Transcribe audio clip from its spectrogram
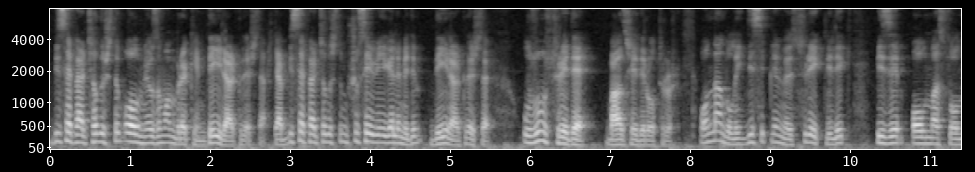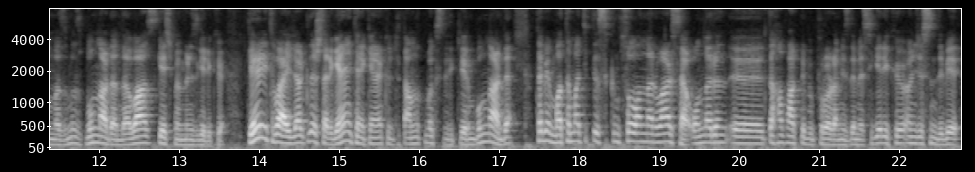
bir sefer çalıştım olmuyor o zaman bırakayım. Değil arkadaşlar. Ya bir sefer çalıştım şu seviyeye gelemedim. Değil arkadaşlar. Uzun sürede bazı şeyleri oturur. Ondan dolayı disiplin ve süreklilik bizim olmazsa olmazımız. Bunlardan da vazgeçmemeniz gerekiyor. Genel itibariyle arkadaşlar genel yetenek, genel kültürde anlatmak istediklerim bunlar da. Tabi matematikte sıkıntısı olanlar varsa onların e, daha farklı bir program izlemesi gerekiyor. Öncesinde bir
